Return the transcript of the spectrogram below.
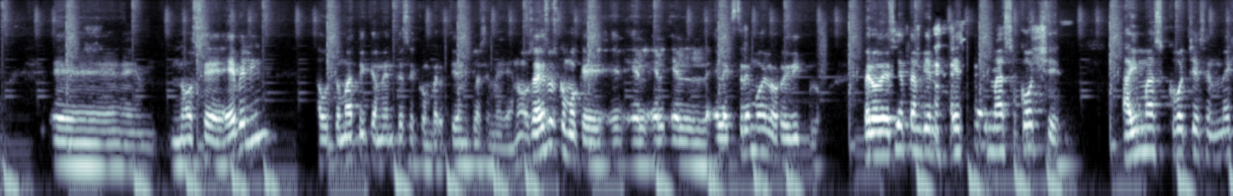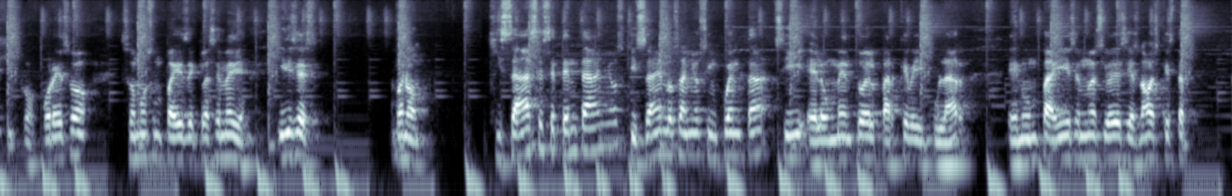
eh, no sé, Evelyn, automáticamente se convertía en clase media, ¿no? O sea, eso es como que el, extremo de lo ridículo. Pero decía también, es que hay más coches, hay más coches en México, por eso somos un país de clase media. Y dices, bueno, quizá hace 70 años, quizá en los años 50, sí, el aumento del parque vehicular en un país, en una ciudad, decías, no, es que esta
